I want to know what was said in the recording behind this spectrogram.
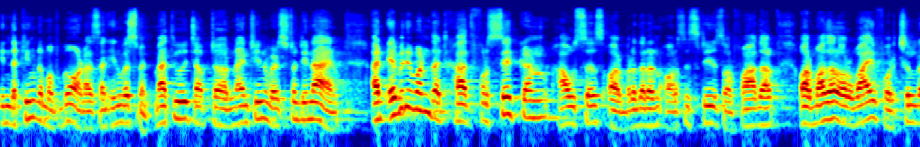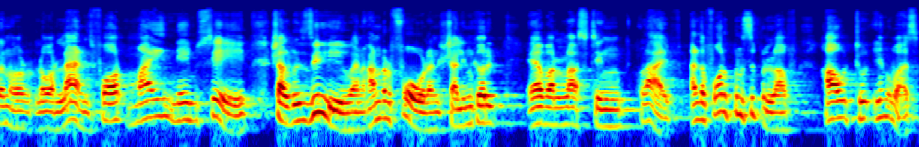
in the kingdom of God as an investment. Matthew chapter 19, verse 29. And everyone that hath forsaken houses, or brethren, or sisters, or father, or mother, or wife, or children, or, or lands, for my name's sake, shall receive an hundredfold and shall inherit everlasting life. And the fourth principle of how to invest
